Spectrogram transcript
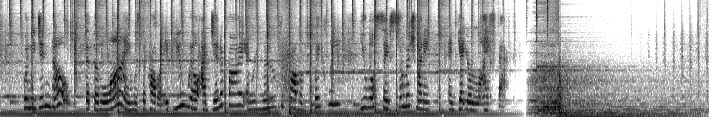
when we didn't know that the Lyme was the problem. If you will identify and remove the problem quickly, you will save so much money and get your life back.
